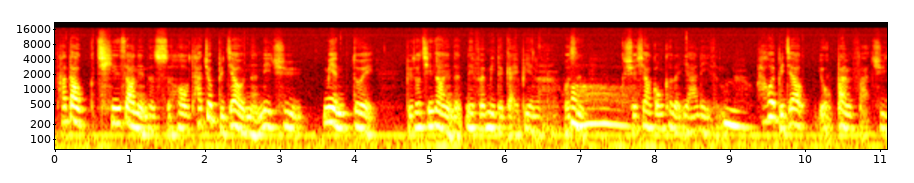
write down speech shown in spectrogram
他到青少年的时候，他就比较有能力去面对，比如说青少年的内分泌的改变啊，或是学校功课的压力什么，他会比较有办法去。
